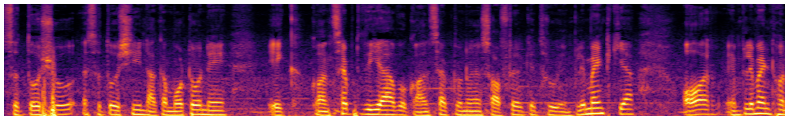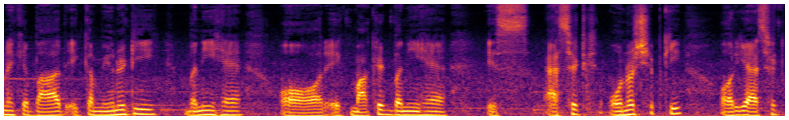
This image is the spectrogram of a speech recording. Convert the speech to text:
ستوشو ستوشی ناکاموٹو نے ایک کانسیپٹ دیا، وہ کانسیپٹ انہوں نے سافٹ ویئر کے تھرو امپلیمنٹ کیا اور امپلیمنٹ ہونے کے بعد ایک کمیونٹی بنی ہے اور ایک مارکیٹ بنی ہے اس ایسٹ اونرشپ کی اور یہ ایسٹ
